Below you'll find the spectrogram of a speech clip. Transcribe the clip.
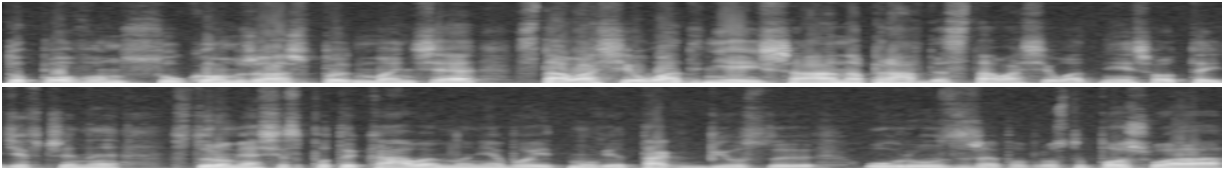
topową suką, że aż w pewnym momencie stała się ładniejsza, naprawdę stała się ładniejsza od tej dziewczyny, z którą ja się spotykałem, no nie, bo i mówię, tak biust y, urósł, że po prostu poszła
